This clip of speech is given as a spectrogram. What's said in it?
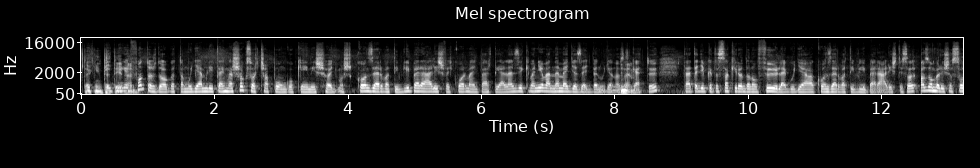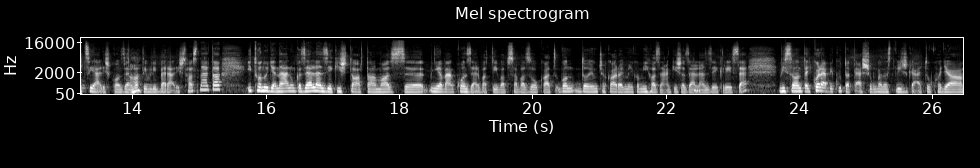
tekintetében. Itt még egy fontos dolgot amúgy említek, mert sokszor csapongok én is, hogy most konzervatív, liberális vagy kormánypárti ellenzéki, mert nyilván nem egy az egyben ugyanaz nem. a kettő. Tehát egyébként a szakirodalom főleg ugye a konzervatív liberálist, és azon belül is a szociális konzervatív Aha. liberálist használta. Itthon ugye nálunk az ellenzék is tartalmaz nyilván konzervatívabb szavazókat. Gondoljunk csak arra, hogy mondjuk a mi hazánk is az ellenzék része. Viszont egy korábbi kutatásunkban azt vizsgáltuk, hogy a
